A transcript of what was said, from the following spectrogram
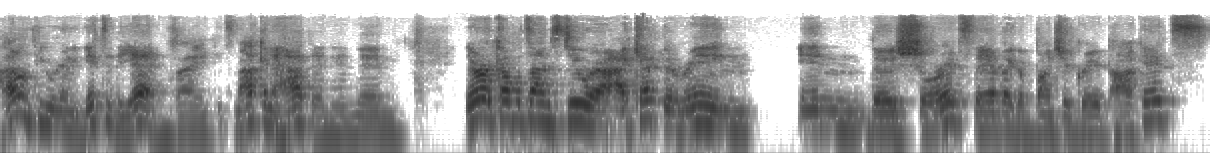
I don't think we're going to get to the end. Like, it's not going to happen. And then there were a couple times too where I kept the ring in those shorts. They have like a bunch of great pockets.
